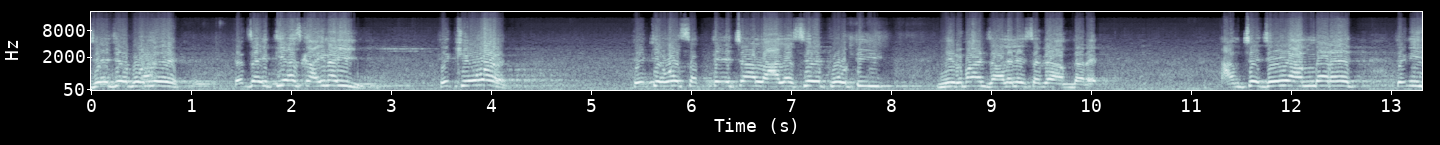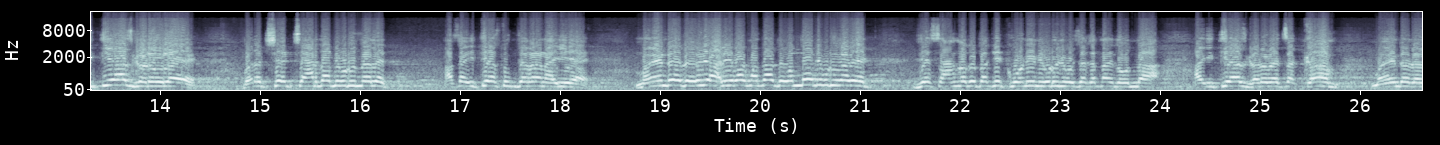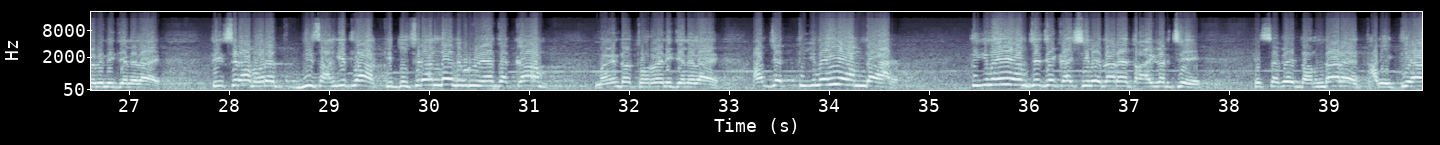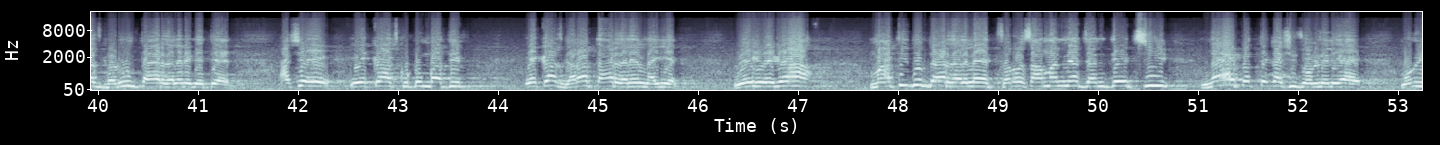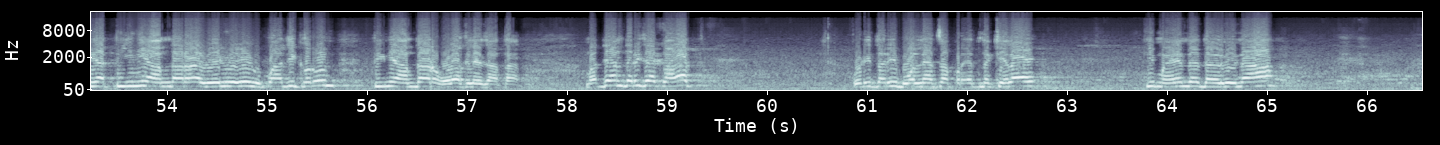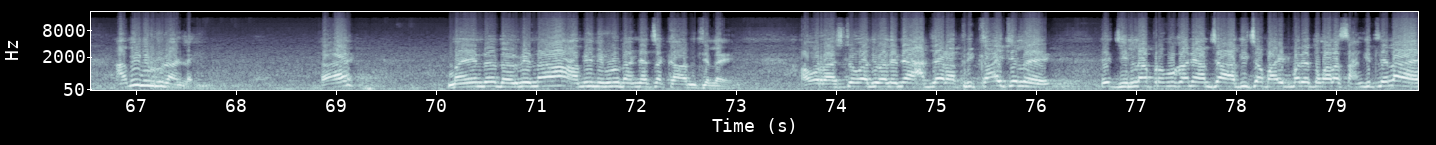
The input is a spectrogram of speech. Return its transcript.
जे जे बोलले त्यांचा इतिहास काही नाही. हे केवळ हे केवळ सत्तेच्या लालसे पोटी निर्माण झालेले सगळे आमदार आहेत. आमचे जे आमदार आहेत त्यांनी इतिहास घडवलाय. भरत शेठ चारदा निवडून आलेत. असा इतिहास तुमच्याकडे नाही आहे महेंद्र देवजी अलिबाग मधला दोनदा निवडून आलेत. जे सांगत होता की कोणी निवडून येऊ शकत नाही दोनदा. हा इतिहास घडवण्याचं काम महेंद्र दळवींनी केलेलं आहे. तिसऱ्या भरत मी सांगितला की दुसऱ्यांदा निवडून येण्याचं काम महेंद्र थोरवेंनी केलेलं आहे. आमचे तीनही आमदार तीनही आमचे जे काही शिलेदार आहेत रायगडचे हे सगळे दमदार आहेत आणि इतिहास घडवून तयार झालेले नेते आहेत. असे एकाच कुटुंबातील एकाच घरात तयार झालेले नाही आहेत. वेगवेगळ्या मातीतून तयार झालेले आहेत. सर्वसामान्य जनतेची न्याय प्रत्येकाशी जोडलेली आहे. म्हणून या तिन्ही आमदारांना वेगवेगळी उपाधी करून तिन्ही आमदार ओळखले जातात. मध्यंतरीच्या काळात कोणीतरी बोलण्याचा प्रयत्न केलाय की महेंद्र दळवींना आम्ही निवडून आणलंय. काय? महेंद्र दळवींना आम्ही निवडून आणण्याचं काम केलंय. अहो राष्ट्रवादीवाल्याने आदल्या रात्री काय केलंय? हे जिल्हा प्रमुखाने आमच्या आधीच्या बाईटमध्ये तुम्हाला सांगितलेलं आहे.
